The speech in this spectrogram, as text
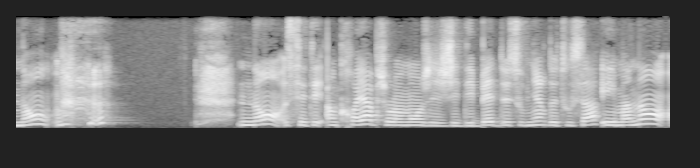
non. non, c'était incroyable sur le moment. J'ai des bêtes de souvenirs de tout ça. Et maintenant,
